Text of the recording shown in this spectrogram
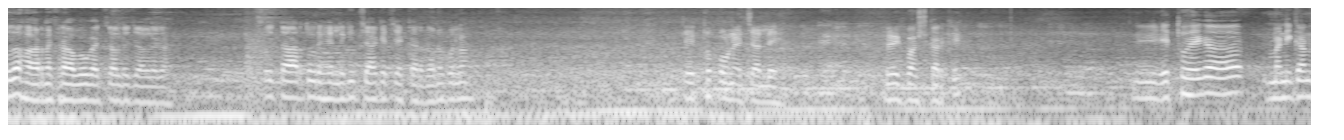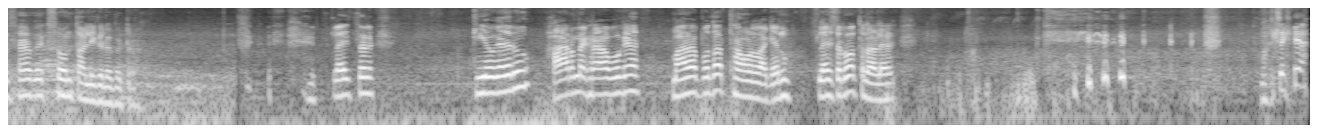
ਉਹਦਾ ਹਾਰਨ ਖਰਾਬ ਹੋ ਗਿਆ, ਚੱਲਦੇ ਚੱਲਦੇ ਦਾ। ਕੋਈ ਤਾਰ ਤੂਰ ਹਿੱਲ ਗਈ, ਚਾਹ ਕੇ ਚੈੱਕ ਕਰਦਾ ਉਹਨੂੰ ਪਹਿਲਾਂ। ਤੇ ਇੱਥੋਂ ਪਾਉਣੇ ਚਾਲੇ ਬ੍ਰੇਕਫਾਸਟ ਕਰਕੇ। ਤੇ ਇੱਥੋਂ ਹੈਗਾ ਮਨੀਕਰਨ ਸਾਹਿਬ 139 ਕਿਲੋਮੀਟਰ। ਸਲਾਈਸਰ ਕੀ ਹੋ ਗਿਆ ਜਰੂ ਹਾਰਨ ਖਰਾਬ ਹੋ ਗਿਆ ਮਾਰਾ ਪੋਤਾ ਹੱਥਾਂ ਆਉਣ ਲੱਗ ਗਿਆ ਇਹਨੂੰ ਸਲਾਈਸਰ ਨੂੰ ਹੱਥ ਲਾ ਲਿਆ ਮਚ ਗਿਆ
